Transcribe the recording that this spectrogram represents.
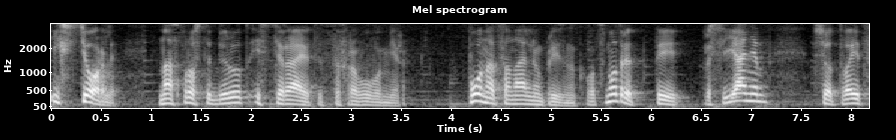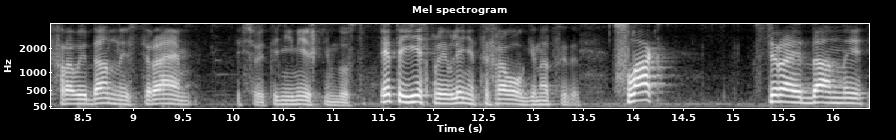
их стерли. Нас просто берут и стирают из цифрового мира по национальному признаку. Вот смотрят, ты россиянин, все, твои цифровые данные стираем, и все, и ты не имеешь к ним доступа. Это и есть проявление цифрового геноцида. Slack стирает данные,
